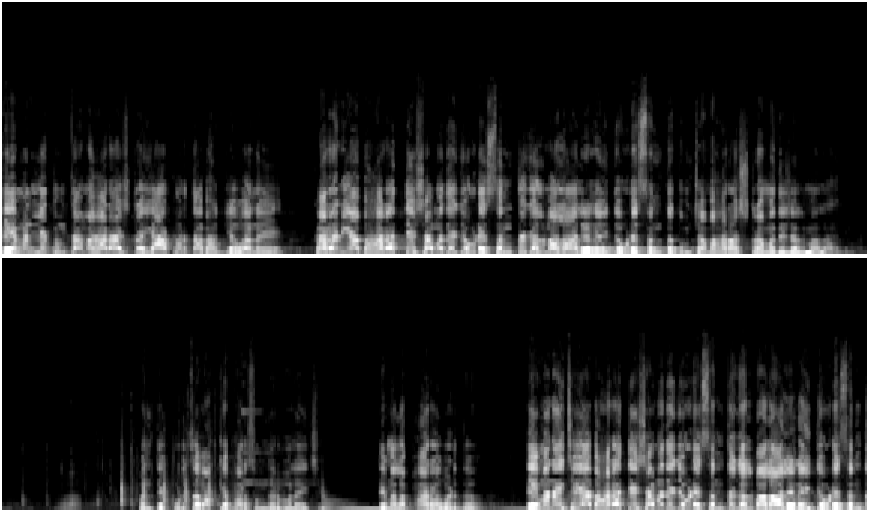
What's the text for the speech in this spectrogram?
ते म्हणले तुमचा महाराष्ट्र याकरता भाग्यवान आहे. कारण या भारत देशामध्ये जेवढे संत जन्माला आले नाही तेवढे संत तुमच्या महाराष्ट्रामध्ये जन्माला आले. पण ते पुढचं वाक्य फार सुंदर बोलायचे. ते मला फार आवडतं. ते म्हणायचे या भारत देशामध्ये जेवढे संत जन्माला आले नाही तेवढे संत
